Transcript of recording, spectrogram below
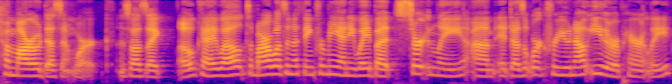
tomorrow doesn't work. And so I was like, okay, well, tomorrow wasn't a thing for me anyway, but certainly um, it doesn't work for you now either, apparently.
